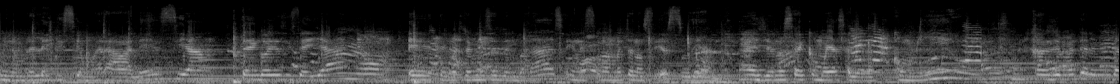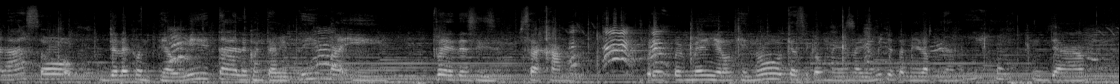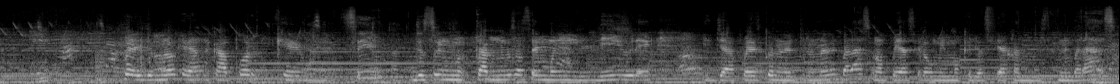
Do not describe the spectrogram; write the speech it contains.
Mi nombre es Lady Xiomara Valencia, tengo 16 años, eh, tengo 3 meses de embarazo y en este momento no estoy estudiando. Ay, yo no sé cómo ella salió conmigo. Cuando yo me enteré mi embarazo, yo le conté a ahorita, le conté a mi prima y pues decidí sacarme. Pero después me dijeron que no, que así como me dieron a yo también la pedí a mi hijo. Ya, pues yo me lo quería sacar porque yo soy, también nos hace muy libre y ya pues con el primer embarazo no podía hacer lo mismo que yo hacía cuando me estaba en embarazo.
